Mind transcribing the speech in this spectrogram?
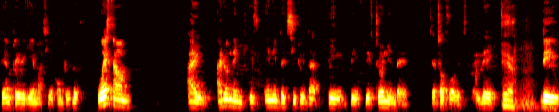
Then play the game at your own pace. Look, West Ham, I I don't think is any big secret that they they they've thrown in the the top four race. They Yeah. They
